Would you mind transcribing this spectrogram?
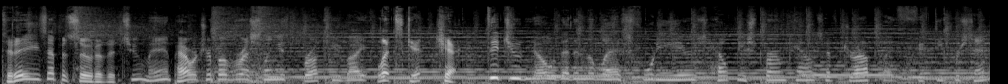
Today's episode of the Two Man Power Trip of Wrestling is brought to you by Let's Get Checked. Did you know that in the last 40 years, healthy sperm counts have dropped by 50%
